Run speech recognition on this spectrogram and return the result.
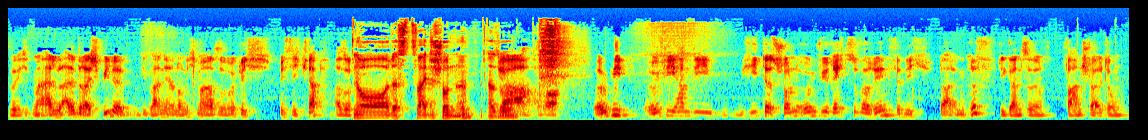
also ich mal alle, alle drei Spiele, die waren ja noch nicht mal so wirklich richtig knapp. Also oh, das zweite schon, ne? Also ja, aber irgendwie, irgendwie haben die Heat das schon irgendwie recht souverän, finde ich, da im Griff, die ganze Veranstaltung.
